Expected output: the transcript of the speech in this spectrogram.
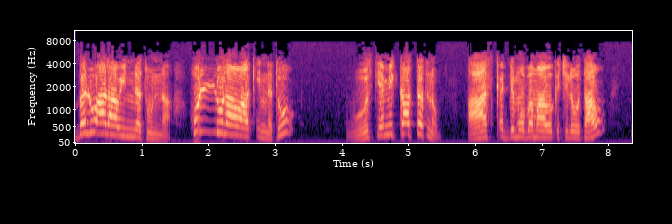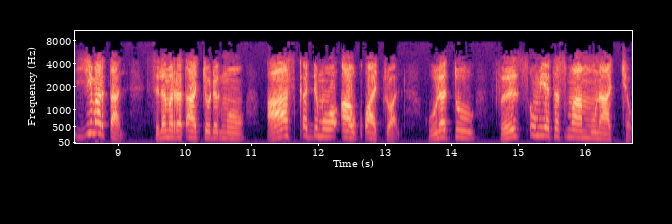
በሉዓላዊነቱና ሁሉን አዋቂነቱ ውስጥ የሚካተት ነው። አስቀድሞ በማወቅ ችሎታው ይመርጣል ስለ መረጣቸው ደግሞ አስቀድሞ አውቋቸዋል። ሁለቱ ፍጹም የተስማሙ ናቸው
